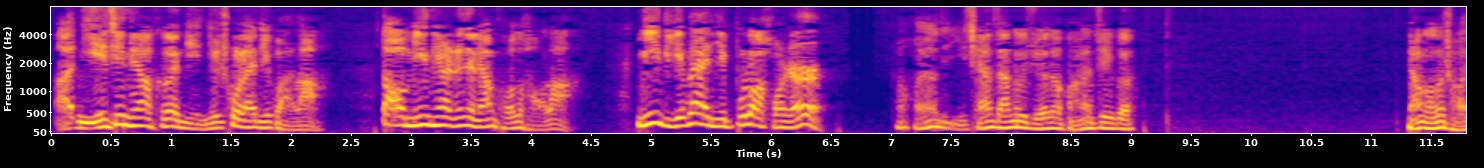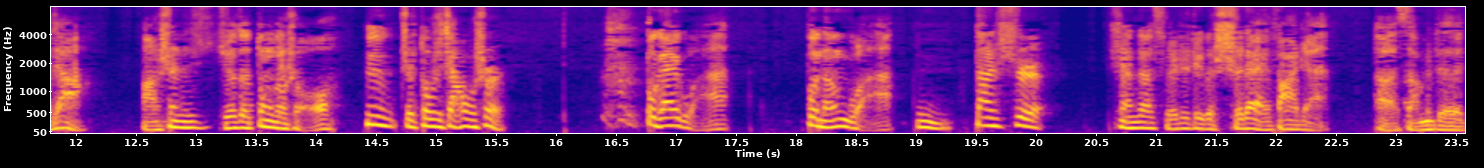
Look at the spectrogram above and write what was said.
啊？你今天和你你出来你管了，到明天人家两口子好了，你里外你不落好人儿，说好像以前咱都觉得好像这个两口子吵架啊，甚至觉得动动手，嗯这都是家务事儿，不该管，不能管。嗯但是现在随着这个时代发展啊，咱们的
